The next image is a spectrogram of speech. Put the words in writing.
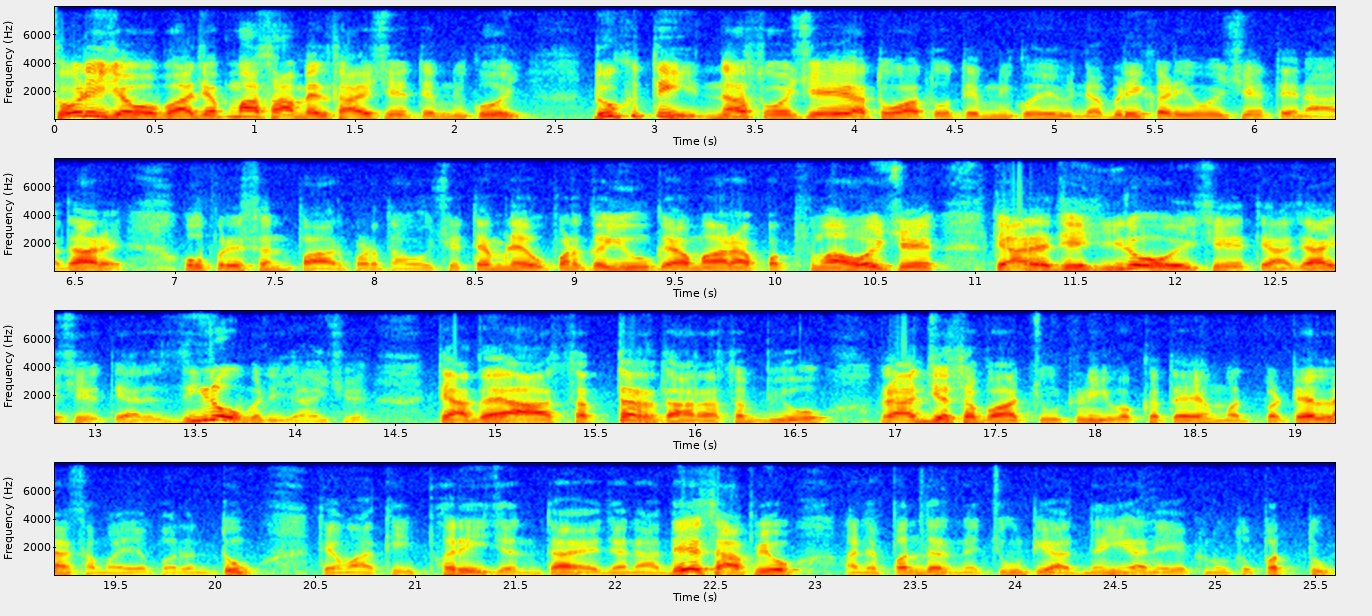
છોડી જેવો ભાજપમાં સામેલ થાય છે. તેમની કોઈ દુખતી નસ હોય છે અથવા તો તેમની કોઈ એવી નબળી કડી હોય છે, તેના આધારે ઓપરેશન પાર પડતા હોય છે. તેમણે એવું પણ કહ્યું કે અમારા પક્ષમાં હોય છે, ત્યારે જે હીરો હોય છે, ત્યાં જાય છે, ત્યારે ઝીરો બની જાય છે. ત્યાં ગયા સત્તર ધારાસભ્યો રાજ્યસભા ચૂંટણી વખતે અહેમદ પટેલના સમયે, પરંતુ તેમાંથી ફરી જનતાએ જનાદેશ આપ્યો અને પંદરને ચૂંટ્યા જ નહીં અને એકનું તો પત્તું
